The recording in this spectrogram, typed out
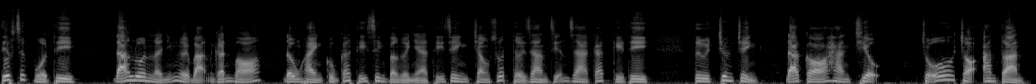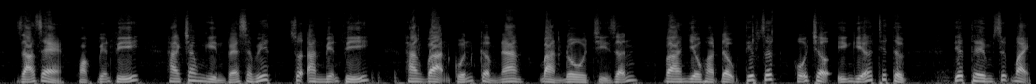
Tiếp sức mùa thi đã luôn là những người bạn gắn bó, đồng hành cùng các thí sinh và người nhà thí sinh trong suốt thời gian diễn ra các kỳ thi. Từ chương trình đã có hàng triệu chỗ trọ an toàn, giá rẻ hoặc miễn phí, hàng trăm nghìn vé xe buýt, suất ăn miễn phí, hàng vạn cuốn cẩm nang, bản đồ chỉ dẫn và nhiều hoạt động tiếp sức hỗ trợ ý nghĩa thiết thực, tiếp thêm sức mạnh,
